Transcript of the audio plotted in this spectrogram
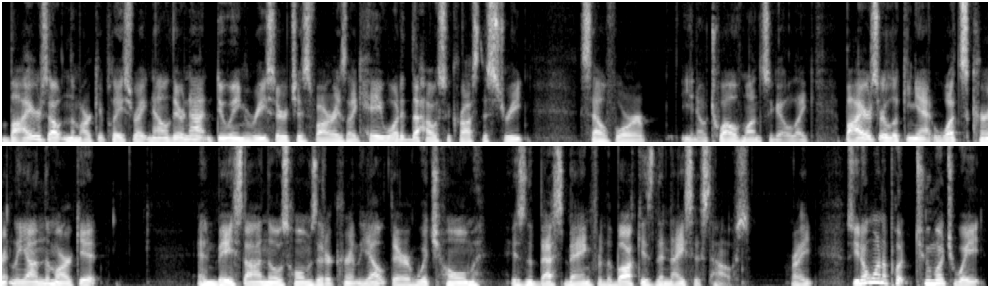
buyers out in the marketplace right now, they're not doing research as far as like, hey, what did the house across the street sell for, you know, 12 months ago? Like buyers are looking at what's currently on the market and based on those homes that are currently out there, which home is the best bang for the buck is the nicest house, right? So you don't want to put too much weight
